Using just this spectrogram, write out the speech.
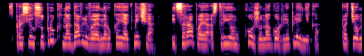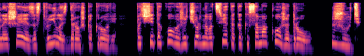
– спросил супруг, надавливая на рукоять меча и царапая острием кожу на горле пленника. По темной шее заструилась дорожка крови, почти такого же черного цвета, как и сама кожа дроу. Жуть.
